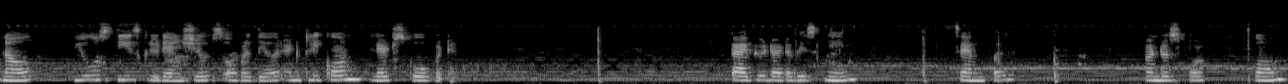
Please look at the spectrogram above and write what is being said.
Now use these credentials over there and click on let's go button. Type your database name sample underscore com.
